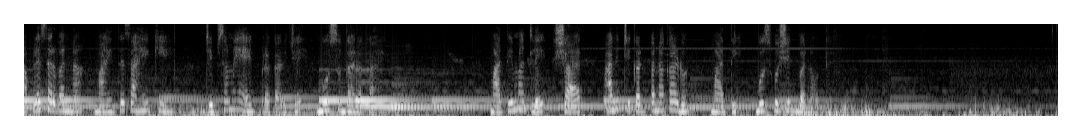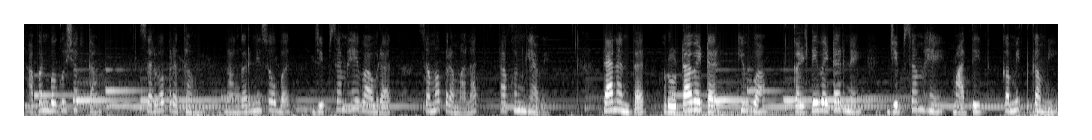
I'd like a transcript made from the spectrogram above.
आपल्या सर्वांना माहीतच आहे की जिप्सम हे एक प्रकारचे भूसुधारक आहे. मातीमधले क्षार आणि चिकटपणा काढून माती भुसभुशीत बनवते. आपण बघू शकता सर्वप्रथम नांगरणीसोबत जिप्सम हे वावरात समप्रमाणात टाकून घ्यावे. त्यानंतर रोटावेटर किंवा कल्टिवेटरने जिप्सम हे मातीत कमीत कमी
